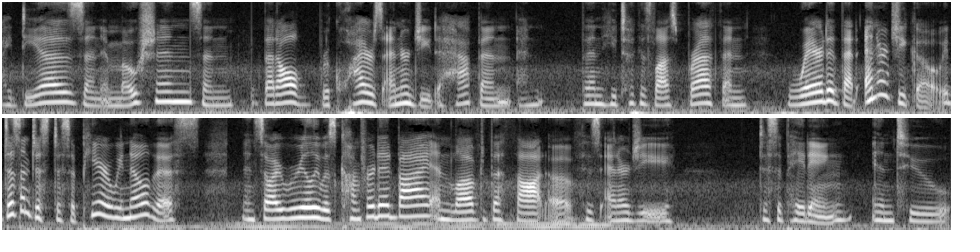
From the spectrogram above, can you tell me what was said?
ideas and emotions and that all requires energy to happen. And then he took his last breath and where did that energy go? It doesn't just disappear we know this And so I really was comforted by and loved the thought of his energy dissipating into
